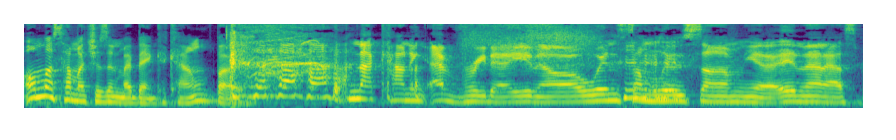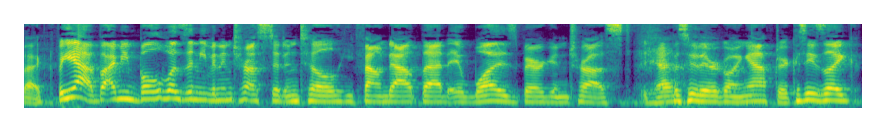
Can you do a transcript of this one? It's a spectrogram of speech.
almost how much is in my bank account, but I'm not counting every day, you know, win some, lose some, you know, in that aspect. But yeah, but I mean, Bull wasn't even interested until he found out that it was Bergen Trust. Yeah. That's who they were going after. Because he's like,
